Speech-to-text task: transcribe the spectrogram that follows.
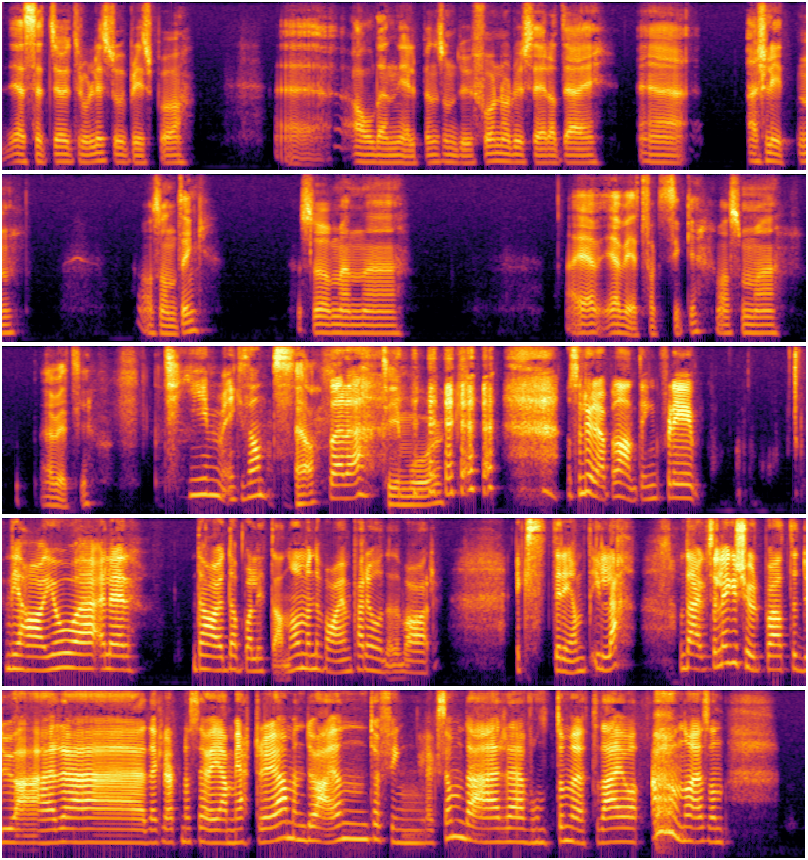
jeg setter jo utrolig stor pris på uh, all den hjelpen som du får når du ser at jeg er sliten og sånne ting. Så, men Nei, jeg, jeg vet faktisk ikke hva som Jeg vet ikke. Team, ikke sant? Ja. Så det. Teamwork. Og så lurer jeg på en annen ting, fordi vi har jo eh, Eller det har jo dabba litt av nå, men det var en periode det var ekstremt ille. Og det er jo ikke til å legge skjul på at du er eh, Det er klart, nå ser jeg med hjertet ja, men du er jo en tøffing, liksom. Det er eh, vondt å møte deg, og nå er jeg sånn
